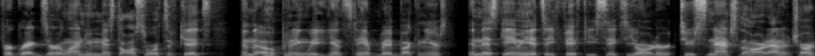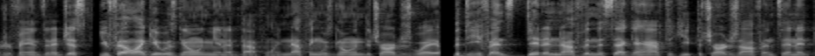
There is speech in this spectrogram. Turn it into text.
for Greg Zuerlein, who missed all sorts of kicks in the opening week against Tampa Bay Buccaneers. In this game, he hits a 56 yarder to snatch the heart out of Charger fans. And it just, you felt like it was going in at that point. Nothing was going the Chargers' way. The defense did enough in the second half to keep the Chargers' offense in it.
